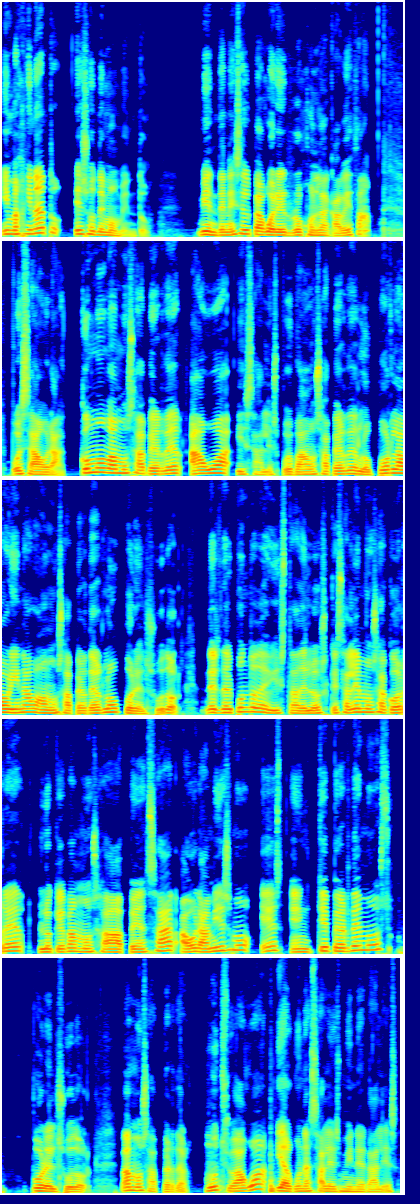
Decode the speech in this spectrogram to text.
Imaginad eso de momento. Bien, ¿tenéis el Powerade rojo en la cabeza? Pues ahora, ¿cómo vamos a perder agua y sales? Pues vamos a perderlo por la orina, vamos a perderlo por el sudor. Desde el punto de vista de los que salimos a correr, lo que vamos a pensar ahora mismo es en qué perdemos por el sudor. Vamos a perder mucho agua y algunas sales minerales.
